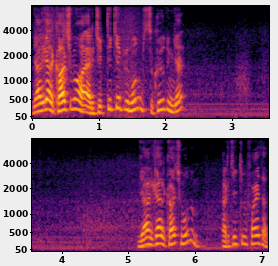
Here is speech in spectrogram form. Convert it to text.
Gel gel kaçma erkeklik yapıyorsun oğlum sıkıyordun gel. Gel gel kaçma oğlum. Erkek gibi fight at.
